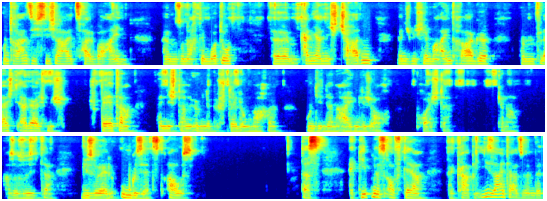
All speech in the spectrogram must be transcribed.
und tragen sich sicherheitshalber ein. Ähm, so nach dem Motto, äh, kann ja nicht schaden, wenn ich mich hier mal eintrage. Ähm, vielleicht ärgere ich mich später, wenn ich dann irgendeine Bestellung mache und ihn dann eigentlich auch bräuchte. Genau. Also so sieht er visuell umgesetzt aus. Das Ergebnis auf der KPI-Seite, also wenn wir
